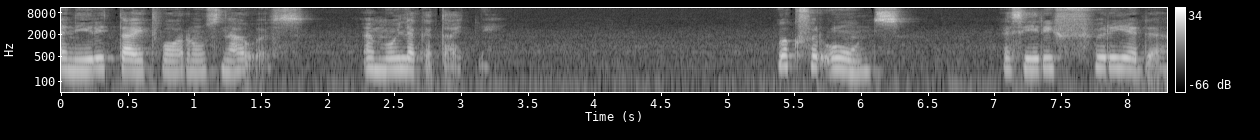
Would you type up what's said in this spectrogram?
in hierdie tyd waarin ons nou is, 'n moeilike tyd nie. Ook vir ons is hierdie vrede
